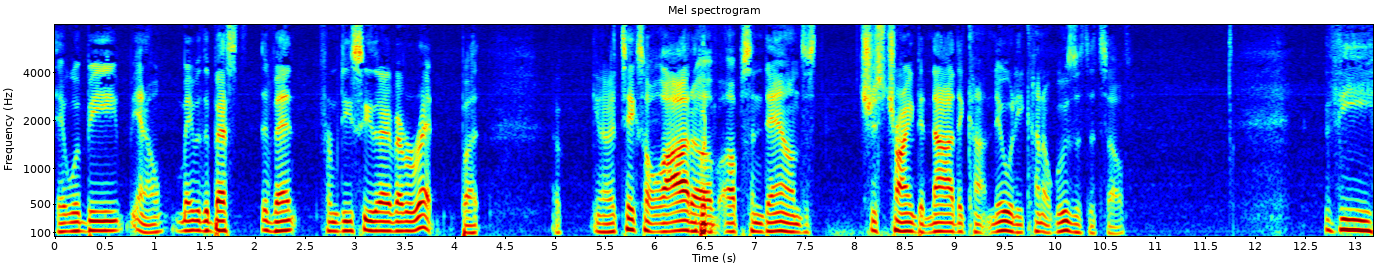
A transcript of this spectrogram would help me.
It would be, you know, maybe the best event from DC that I've ever read. But uh, you know, it takes a lot of ups and downs. Just trying to nod the continuity kind of loses itself. The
